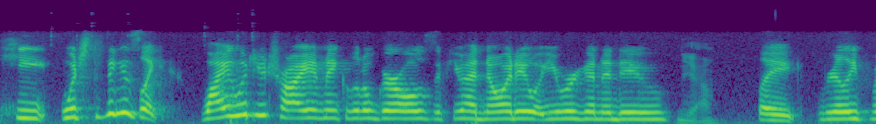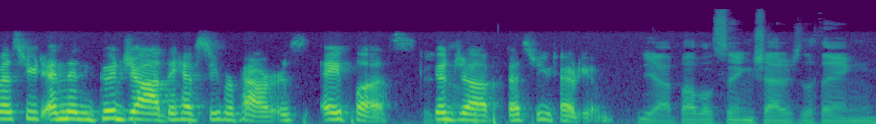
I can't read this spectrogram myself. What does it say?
he which the thing is like why would you try and make little girls if you had no idea what you were gonna do Yeah, like really professor Ut- and then good job they have superpowers a plus Good good, job. job. professor utonium yeah. Bubble sing shatters the thing.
